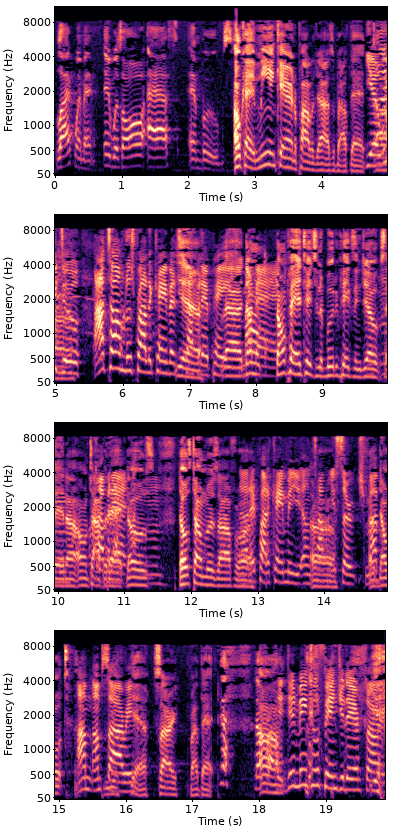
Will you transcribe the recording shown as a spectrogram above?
black women. It was all ass and boobs. okay me and karen apologize about that Yeah, Uh, we do. Our Tumblr's probably came at the top of that page. Uh, My don't bad. don't pay attention to booty pics and jokes. And uh, on, top of that, those mm. those tumblers are for No, they probably came in on top of uh, your search. My, adult. I'm I'm sorry. Yeah, sorry about that. No problem. Didn't mean to offend you there. Sorry.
